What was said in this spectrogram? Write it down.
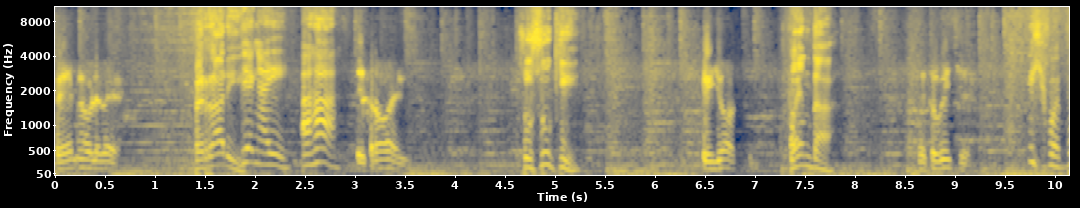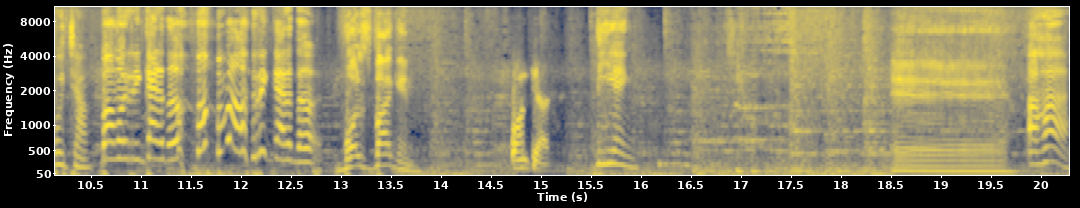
BMW. Ferrari. Bien ahí. Ajá. Citroën. Suzuki. Peugeot. Honda. Mitsubishi. Hijo de pucha. Vamos, Ricardo. Vamos, Ricardo. Volkswagen. Pontiac. Bien. Eh, Ajá.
